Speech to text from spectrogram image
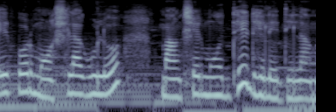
এরপর মশলাগুলো মাংসের মধ্যে ঢেলে দিলাম।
